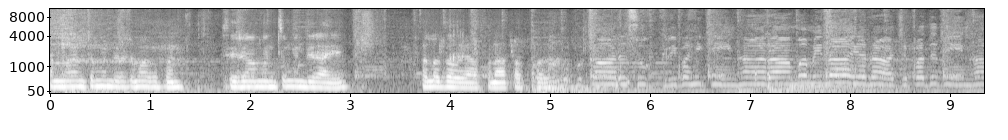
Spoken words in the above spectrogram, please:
हनुमानच्या मंदिराच्या मागं पण श्रीरामांचं मंदिर आहे. चला जाऊया आपण आता परत. उपकार सुग्रीवहि कीन्हा राम मिलाय राजपद दीन्हा.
